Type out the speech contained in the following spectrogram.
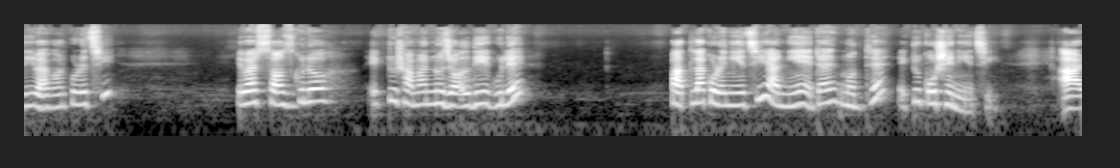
দিয়ে ব্যবহার করেছি। এবার সসগুলো একটু সামান্য জল দিয়ে গুলে পাতলা করে নিয়েছি আর নিয়ে এটার মধ্যে একটু কষে নিয়েছি। আর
